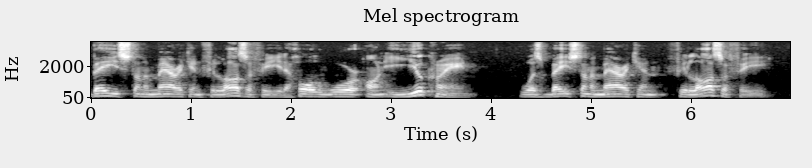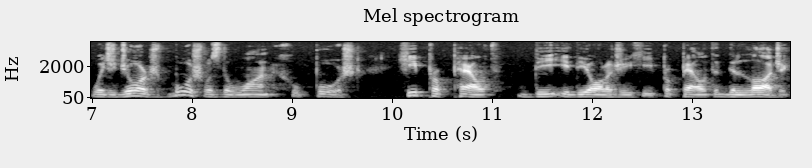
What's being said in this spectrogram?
based on American philosophy. The whole war on Ukraine was based on American philosophy, which George Bush was the one who pushed. He propelled the ideology, he propelled the logic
